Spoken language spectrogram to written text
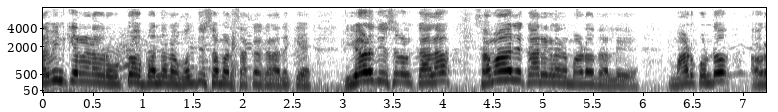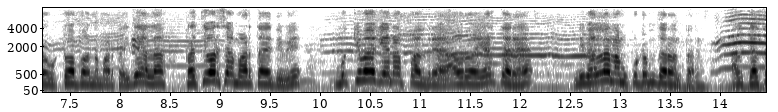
ನವೀನ್ ಕಿರಣ್ ಅವರ ಹುಟ್ಟುಹಬ್ಬವನ್ನು ನಾವು ಒಂದು ದಿವಸ ಮಾಡಿ ಸಾಕಾಗಲ್ಲ. ಅದಕ್ಕೆ ಏಳು ದಿವಸಗಳ ಕಾಲ ಸಮಾಜ ಕಾರ್ಯಗಳನ್ನು ಮಾಡೋದ್ರಲ್ಲಿ ಮಾಡಿಕೊಂಡು ಅವರ ಹುಟ್ಟುಹಬ್ಬವನ್ನು ಮಾಡ್ತಾ, ಇದೇ ಅಲ್ಲ, ಪ್ರತಿ ವರ್ಷ ಮಾಡ್ತಾ ಇದ್ದೀವಿ. ಮುಖ್ಯವಾಗಿ ಏನಪ್ಪ ಅಂದರೆ, ಅವರು ಹೇಳ್ತಾರೆ, ನೀವೆಲ್ಲ ನಮ್ಮ ಕುಟುಂಬದವರು ಅಂತಾರೆ. ಅಲ್ಲಿ ಕೆಲಸ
